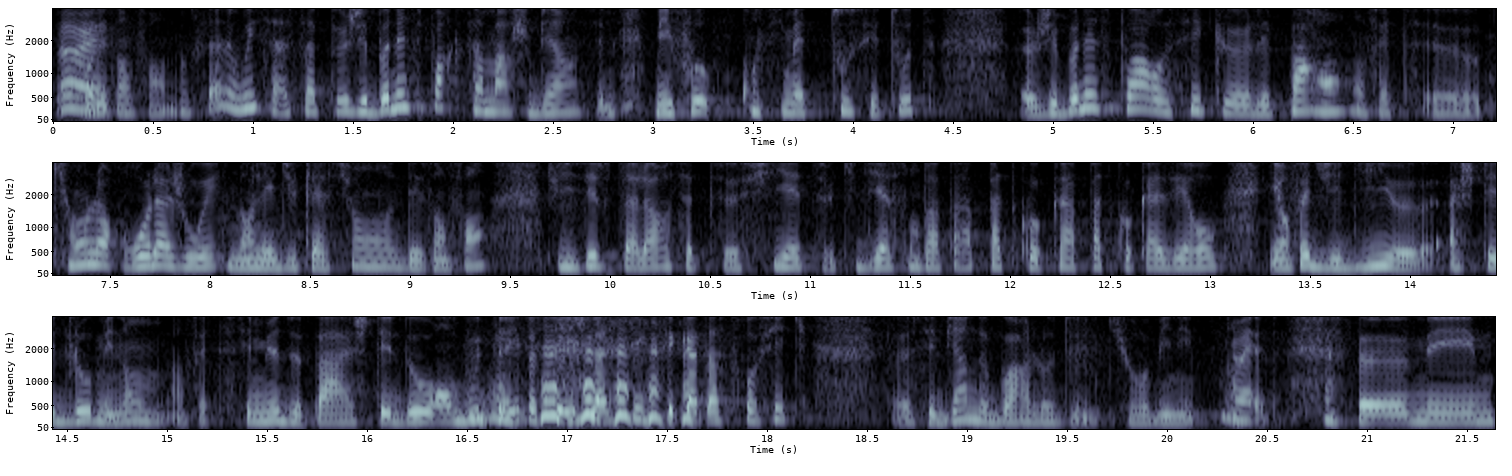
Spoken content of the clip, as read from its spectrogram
pour les enfants. Donc ça, oui, ça, ça peut. J'ai bon espoir que ça marche bien, mais il faut qu'on s'y mette tous et toutes. Euh, j'ai bon espoir aussi que les parents, en fait, euh, qui ont leur rôle à jouer dans l'éducation des enfants. Tu disais tout à l'heure cette fillette qui dit à son papa pas de coca, pas de coca zéro. Et en fait, j'ai dit acheter de l'eau, mais non, en fait, c'est mieux de pas acheter d'eau en bouteille parce que le plastique c'est catastrophique. c'est bien de boire l'eau du robinet, en fait. mais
